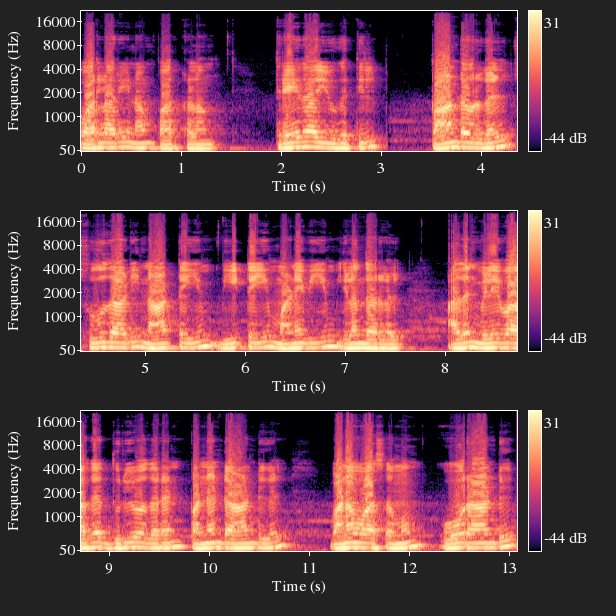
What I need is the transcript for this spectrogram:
வரலாறை நாம் பார்க்கலாம். திரேதா யுகத்தில் பாண்டவர்கள் சூதாடி நாட்டையும் வீட்டையும் மனைவியும் இழந்தார்கள். அதன் விளைவாக துரியோதரன் பன்னெண்டு ஆண்டுகள் வனவாசமும் ஓராண்டு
